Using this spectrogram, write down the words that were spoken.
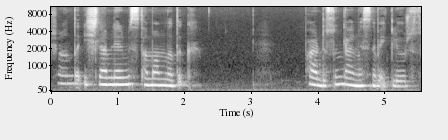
Şu anda işlemlerimizi tamamladık. Pardus'un gelmesini bekliyoruz.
